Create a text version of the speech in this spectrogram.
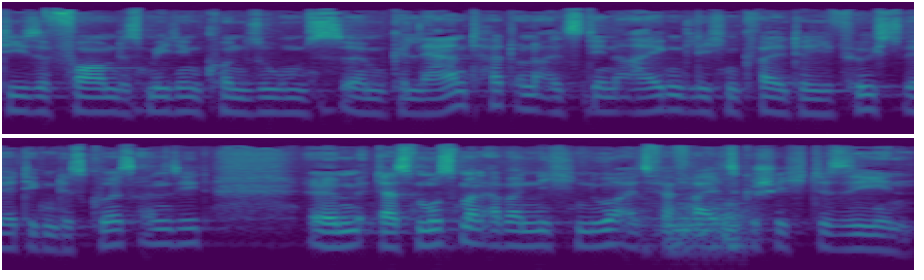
diese Form des Medienkonsums gelernt hat und als den eigentlichen qualitativ höchstwertigen Diskurs ansieht. das muss man aber nicht nur als Verfallsgeschichte sehen.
